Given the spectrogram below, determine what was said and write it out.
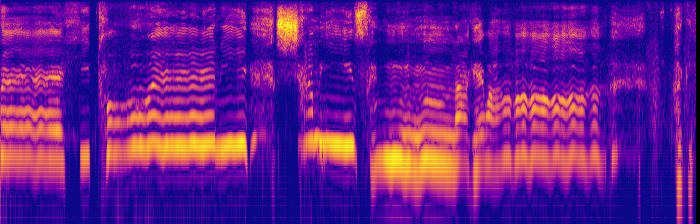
れひとえに三味線投げは早く言っ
